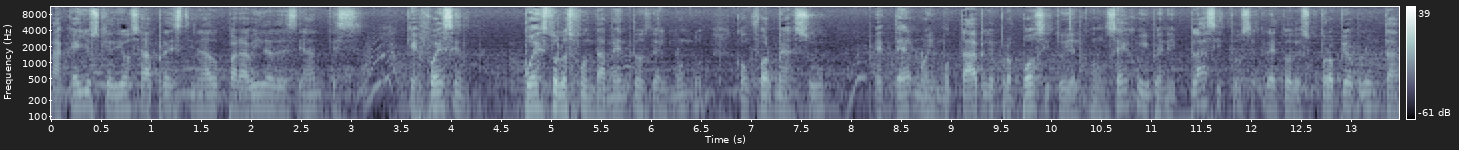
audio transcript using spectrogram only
Aquellos que Dios ha predestinado para vida desde antes, que fuesen puestos los fundamentos del mundo conforme a su eterno, inmutable propósito y el consejo y beneplácito secreto de su propia voluntad,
